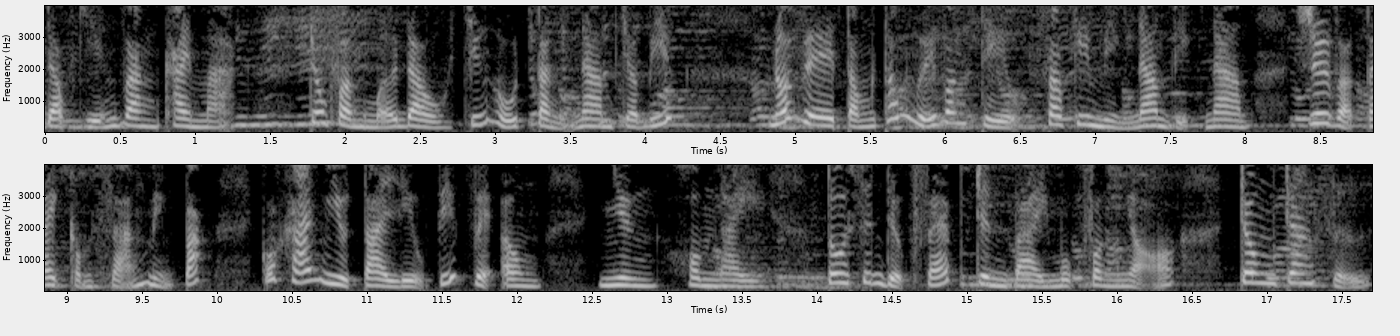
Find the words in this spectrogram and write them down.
đọc diễn văn khai mạc. Trong phần mở đầu, chiến hữu Tần Nam cho biết, nói về Tổng thống Nguyễn Văn Thiệu sau khi miền Nam Việt Nam rơi vào tay Cộng sản miền Bắc, có khá nhiều tài liệu viết về ông, nhưng hôm nay tôi xin được phép trình bày một phần nhỏ trong trang sử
